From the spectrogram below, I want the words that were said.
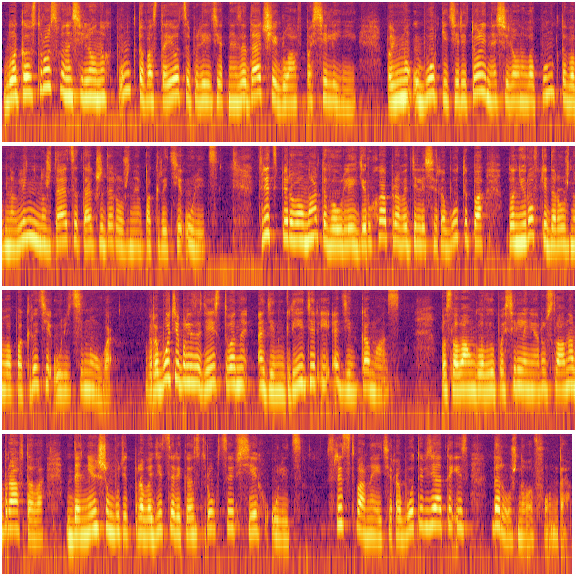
Благоустройство населенных пунктов остается приоритетной задачей глав поселений. Помимо уборки территорий населенного пункта в обновлении нуждается также дорожное покрытие улиц. 31 марта в Ауле Геруха проводились работы по планировке дорожного покрытия улицы Новая. В работе были задействованы один грейдер и один КАМАЗ. По словам главы поселения Руслана Брафтова, в дальнейшем будет проводиться реконструкция всех улиц. Средства на эти работы взяты из Дорожного фонда.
